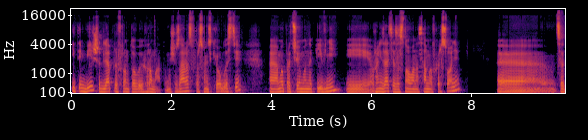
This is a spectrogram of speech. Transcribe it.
і тим більше для прифронтових громад, тому що зараз в Херсонській області е, ми працюємо на півдні, і організація заснована саме в Херсоні. Е, Це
